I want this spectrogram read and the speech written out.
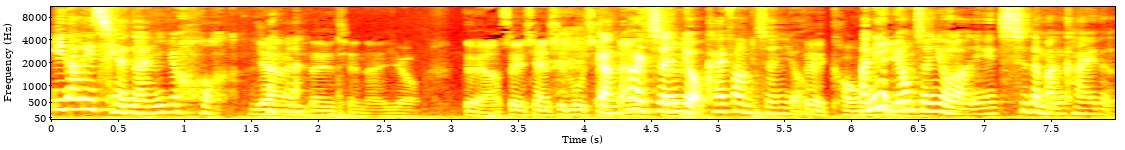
意大利前男友。呀，意大利前男友。对啊，所以现在是目前。赶快征友，开放征友。对，空啊，你也不用征友了，你吃的蛮开的。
